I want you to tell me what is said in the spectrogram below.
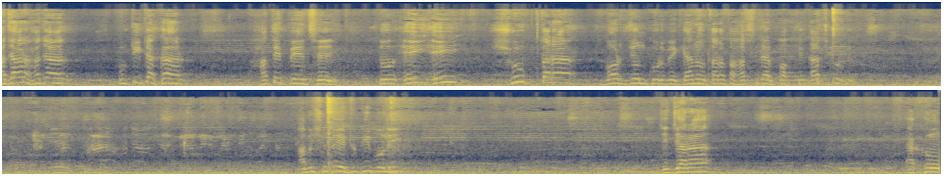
হাজার হাজার কোটি টাকার হাতে পেয়েছে। তো এই এই সুখ তারা বর্জন করবে কেন? তারা তো হাসিনার পক্ষে কাজ করবে। আমি শুধু এটুকুই বলি যে যারা এখন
